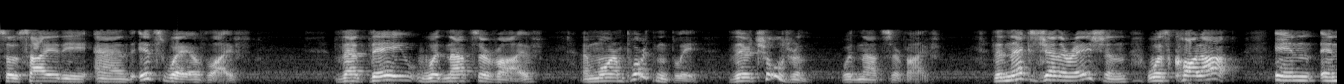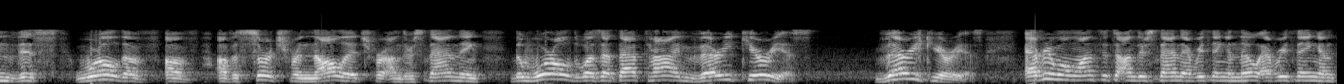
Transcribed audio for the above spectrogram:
society and its way of life, that they would not survive, and more importantly, their children would not survive the next generation was caught up in, in this world of, of, of a search for knowledge, for understanding. The world was at that time very curious. Very curious. Everyone wanted to understand everything and know everything, and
